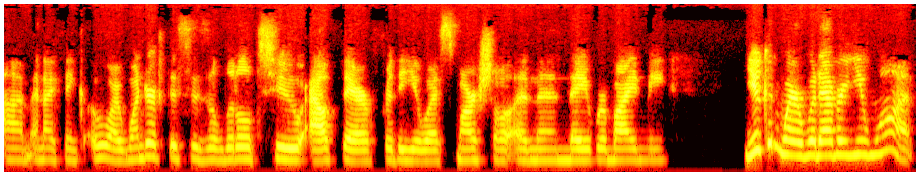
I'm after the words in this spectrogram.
um, and I think, oh, I wonder if this is a little too out there for the U.S. Marshal. And then they remind me, you can wear whatever you want.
